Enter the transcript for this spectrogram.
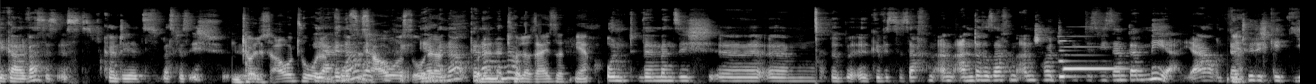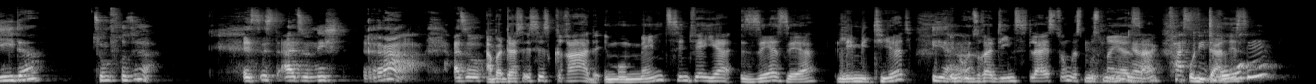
Egal was es ist. Könnte jetzt, was weiß ich. Ein tolles Auto oder ja, genau, ein großes ja, Haus okay. oder, ja, genau, genau, oder eine genau. tolle Reise. Ja. Und wenn man sich äh, ähm, gewisse Sachen an, andere Sachen anschaut, die gibt es wie Sand am Meer. Ja? Und natürlich geht jeder zum Friseur. Es ist also nicht rar. Also, Aber das ist es gerade. Im Moment sind wir ja sehr, sehr limitiert ja. in unserer Dienstleistung. Das muss man ja, ja. sagen. Fast Und wie Drogen.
